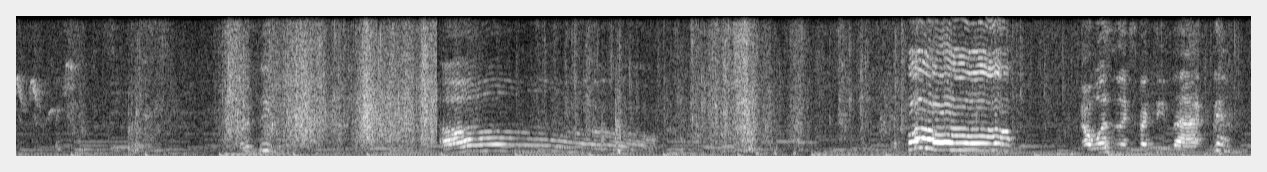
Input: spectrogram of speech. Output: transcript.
Sure you can see. What is this? Oh! Oh! I wasn't expecting that.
